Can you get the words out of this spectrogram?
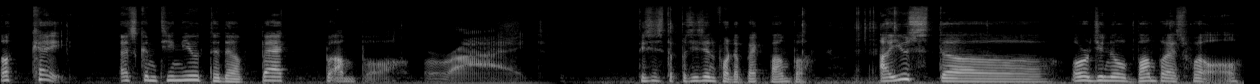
Okay. Let's continue to the back bumper this is the position for the back bumper. I used the original bumper as well.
